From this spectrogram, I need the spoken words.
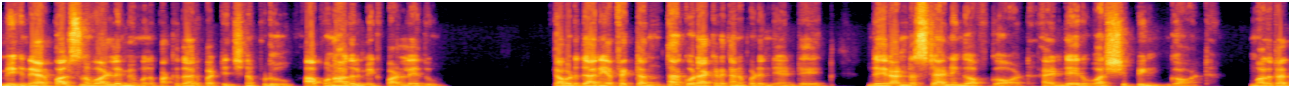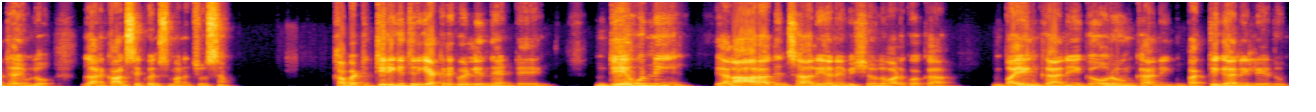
మీకు నేర్పాల్సిన వాళ్ళే మిమ్మల్ని పక్కదారి పట్టించినప్పుడు ఆ పునాదులు మీకు పడలేదు. కాబట్టి దాని ఎఫెక్ట్ అంతా కూడా ఎక్కడ కనపడింది అంటే their understanding of God and their worshipping God మొదటి అధ్యాయంలో దాని కాన్సిక్వెన్స్ మనం చూసాం. కాబట్టి తిరిగి తిరిగి ఎక్కడికి వెళ్ళింది అంటే దేవుణ్ణి ఎలా ఆరాధించాలి అనే విషయంలో వాళ్ళకు ఒక భయం కానీ గౌరవం కానీ భక్తి కానీ లేదు.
